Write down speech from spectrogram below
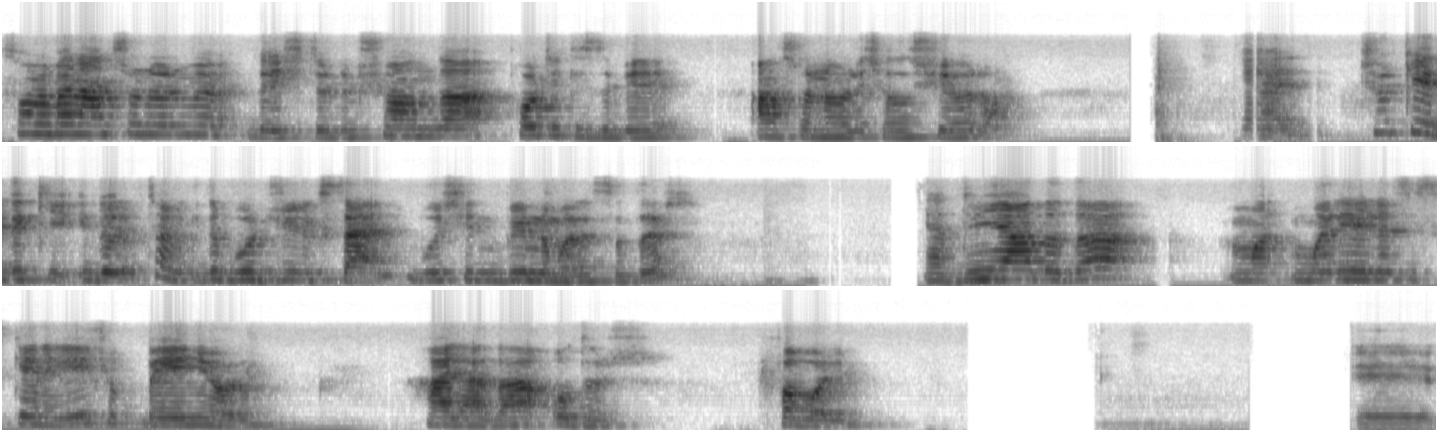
Sonra ben antrenörümü değiştirdim. Şu anda Portekizli bir antrenörle çalışıyorum. Yani Türkiye'deki idolüm tabii ki de Burcu Yüksel. Bu işin bir numarasıdır. Ya dünyada da Ma- Mariela Siskene'yi çok beğeniyorum. Hala da odur favorim. Ee,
